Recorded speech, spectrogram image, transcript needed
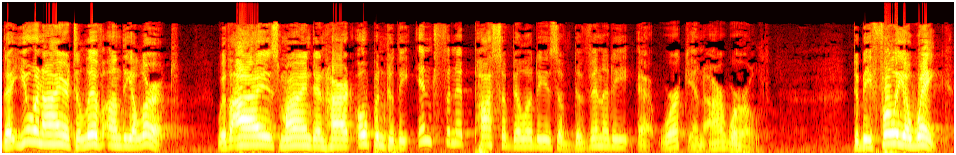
That you and I are to live on the alert with eyes, mind, and heart open to the infinite possibilities of divinity at work in our world. To be fully awake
